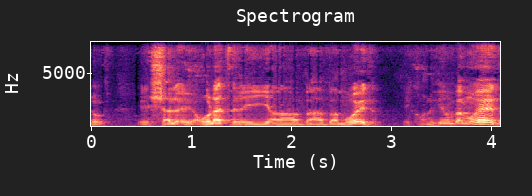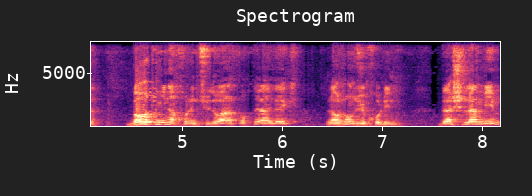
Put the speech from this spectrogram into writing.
tov. Et Olat Reya Bamoed. Et quand on vient Bamoed, Baot Minacholin, tu dois l'apporter avec l'argent du Cholin. Vashlamim,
